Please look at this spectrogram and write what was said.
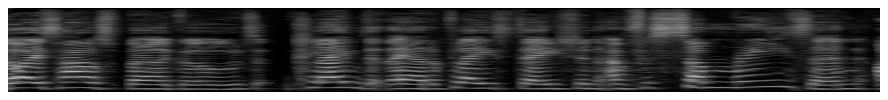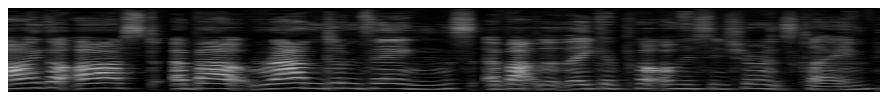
got his house burgled, claimed that they had a PlayStation, and for some reason I got asked about random things about that they could put on this insurance claim,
